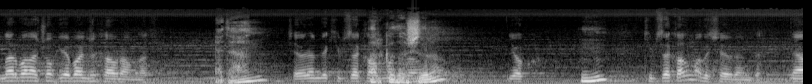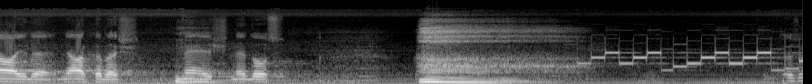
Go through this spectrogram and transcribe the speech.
Bunlar bana çok yabancı kavramlar. Neden? Çevremde kimse kalmadı. Arkadaşların? Yok. Hı hı. Kimse kalmadı çevremde. Ne aile, ne arkadaş, ne eş, ne dost. Özür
